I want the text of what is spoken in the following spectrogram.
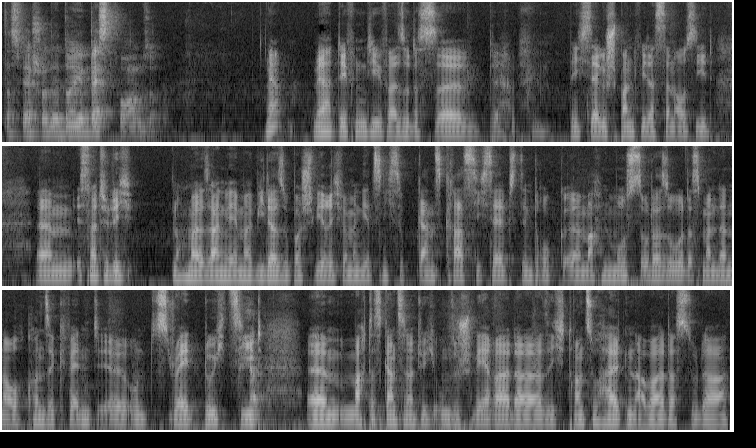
das wäre schon eine neue Bestform. So. Ja, ja, definitiv. Also das äh, bin ich sehr gespannt, wie das dann aussieht. Ähm, ist natürlich nochmal sagen wir immer wieder, super schwierig, wenn man jetzt nicht so ganz krass sich selbst den Druck äh, machen muss oder so, dass man dann auch konsequent äh, und straight durchzieht, ja. ähm, macht das Ganze natürlich umso schwerer, da sich dran zu halten, aber dass du da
